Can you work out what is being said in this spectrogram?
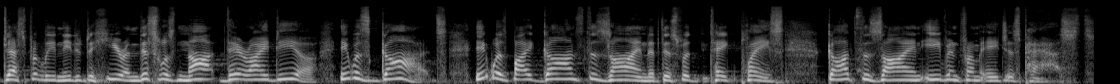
desperately needed to hear. And this was not their idea, it was God's. It was by God's design that this would take place. God's design, even from ages past.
